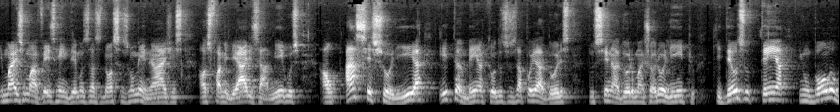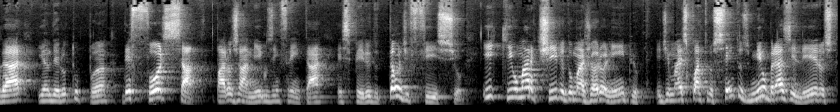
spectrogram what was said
e mais uma vez rendemos as nossas homenagens aos familiares, amigos, à assessoria e também a todos os apoiadores do senador Major Olímpio. Que Deus o tenha em um bom lugar e Anderu Tupã dê força para os amigos enfrentar esse período tão difícil. E que o martírio do Major Olímpio e de mais 400 mil brasileiros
